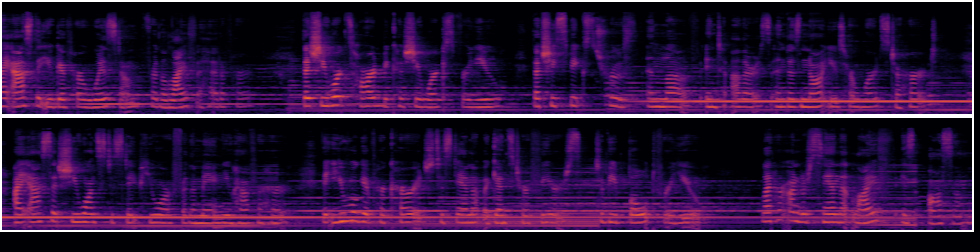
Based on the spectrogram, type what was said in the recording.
I ask that you give her wisdom for the life ahead of her, that she works hard because she works for you, that she speaks truth and love into others and does not use her words to hurt. I ask that she wants to stay pure for the man you have for her, that you will give her courage to stand up against her fears, to be bold for you. Let her understand that life is awesome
